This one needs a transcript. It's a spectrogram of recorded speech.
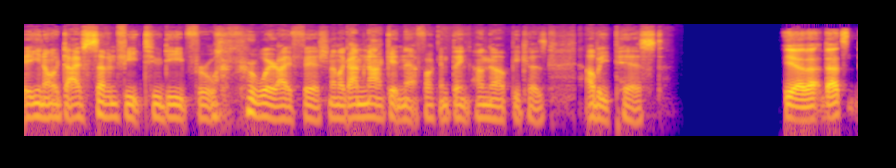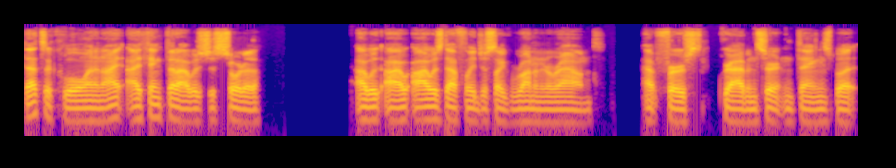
it, you know, it dives seven feet too deep for for where I fish. And I'm like, I'm not getting that fucking thing hung up because I'll be pissed. Yeah, that that's that's a cool one, and I I think that I was just sort of, I was I I was definitely just like running around at first grabbing certain things, but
